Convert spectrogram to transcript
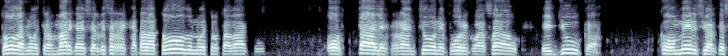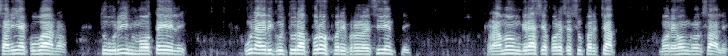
Todas nuestras marcas de cerveza rescatada, todo nuestro tabaco. Hostales, ranchones, puerco asado, yuca, comercio, artesanía cubana turismo, hoteles, una agricultura próspera y floreciente. Ramón, gracias por ese super chat. Morejón González,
